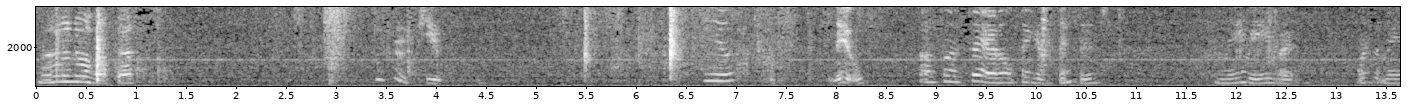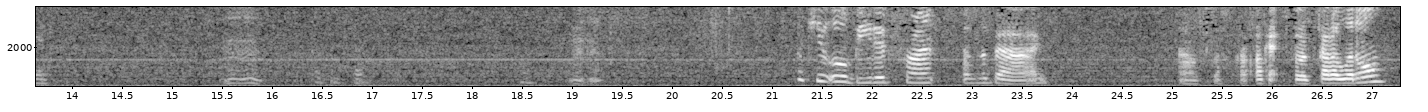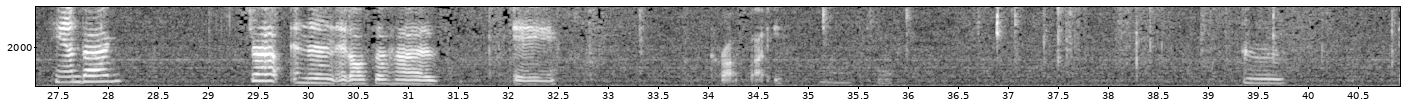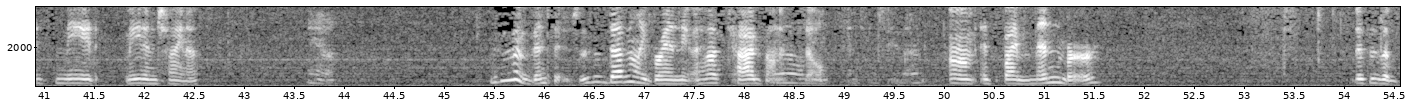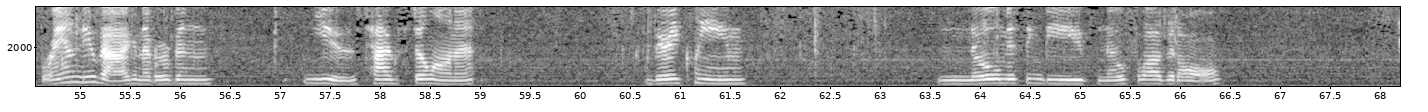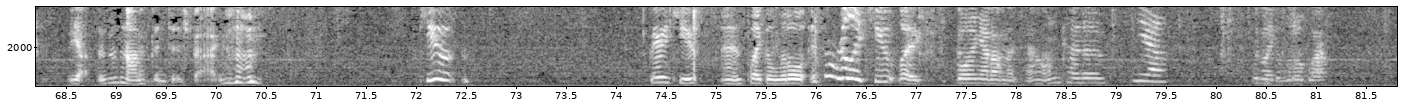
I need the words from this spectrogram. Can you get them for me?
I don't know about this. This one's cute. Yeah, It's new. I was gonna say, I don't think it's vintage. Maybe, but where's it made? Mm-mm. Doesn't. Mm-mm. It's a cute little beaded front of the bag. Oh, okay, so it's got a little handbag strap, and then it also has a crossbody. Oh, that's Um, it's made made in China. Yeah. This isn't vintage. This is definitely brand new. It has tags on it still. it's vintage. Um, it's by Menber. This is a brand new bag, never been used. Tags still on it. Very clean. No missing beads, no flaws at all. Yeah, this is not a vintage bag. it's cute. Very cute. And it's like a little, it's a really cute, like, going out on the town kind of Yeah. with like a little black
